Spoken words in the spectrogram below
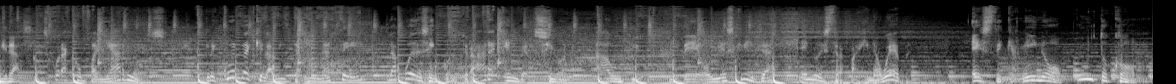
Gracias por acompañarnos. Recuerda que la vitamina T la puedes encontrar en versión audio, video y escrita en nuestra página web, estecamino.com.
